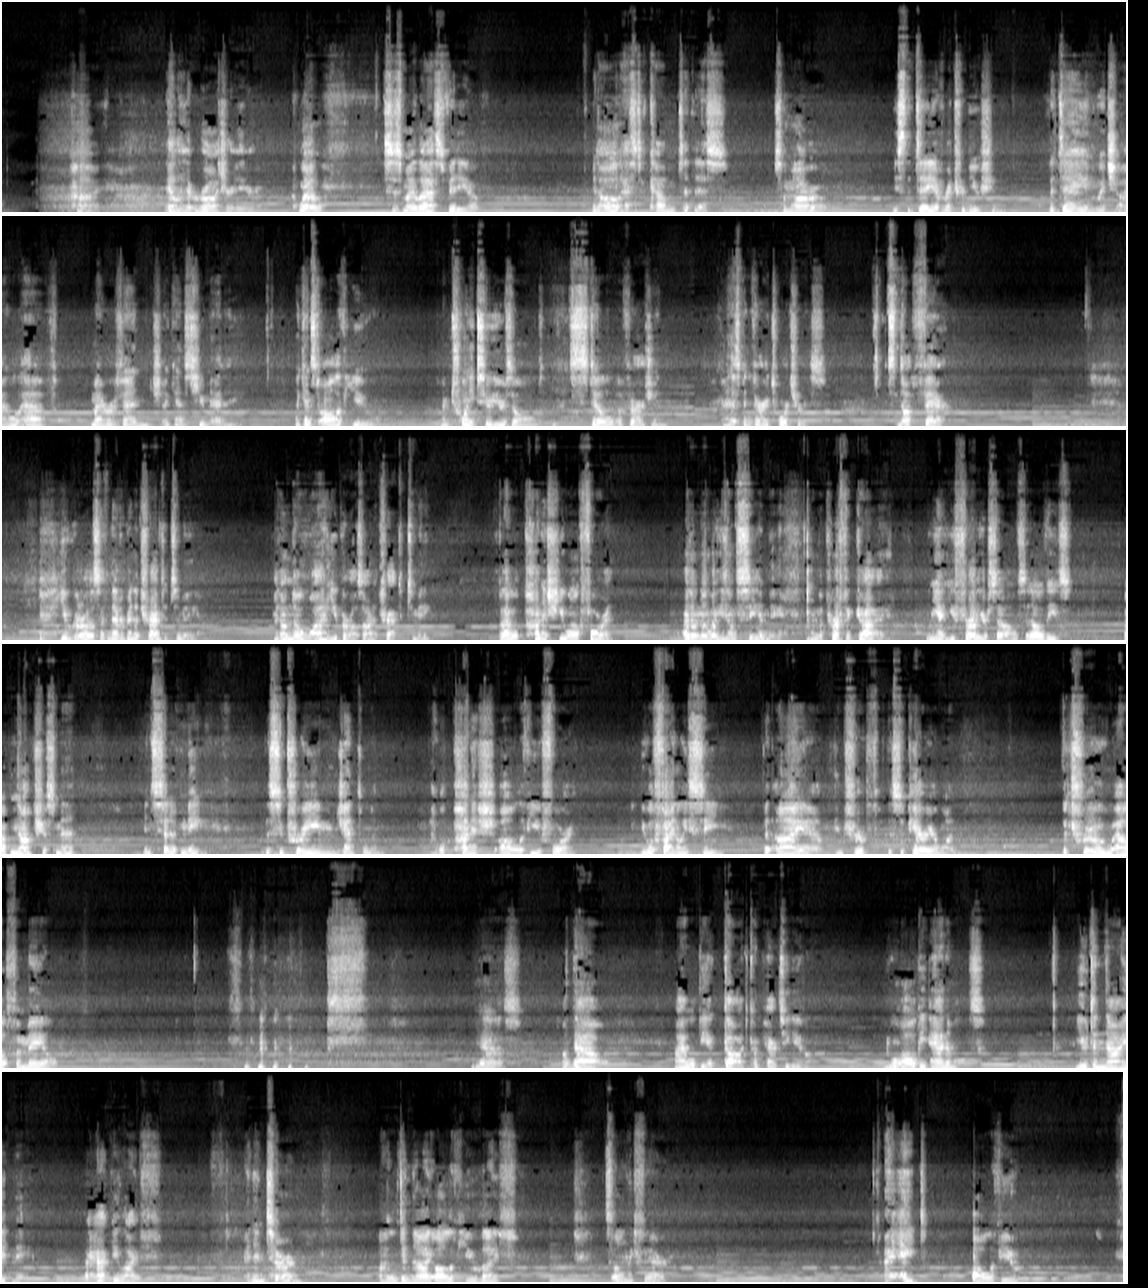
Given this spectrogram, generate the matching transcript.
Hi, Elliot Roger here. Well, this is my last video. It all has to come to this. Tomorrow is the day of retribution, the day in which I will have my revenge against humanity, against all of you. I'm 22 years old, and still a virgin. It has been very torturous. It's not fair. You girls have never been attracted to me. I don't know why you girls aren't attracted to me, but I will punish you all for it. I don't know what you don't see in me. I'm the perfect guy, and yet you throw yourselves at all these obnoxious men instead of me, the supreme gentleman. I will punish all of you for it. You will finally see that I am, in truth, the superior one, the true alpha male. yes. Well, now I will be a god compared to you. You will all be animals. You denied me a happy life. And in turn, I will deny all of you life. It's only fair. I hate all of you.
